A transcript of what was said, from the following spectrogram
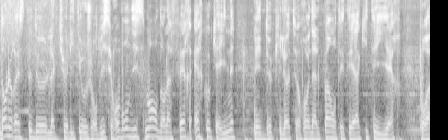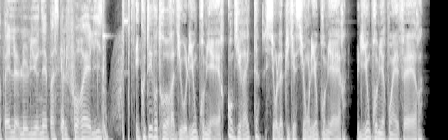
Dans le reste de l'actualité aujourd'hui, ce rebondissement dans l'affaire Air Cocaïne. Les deux pilotes Rhône-Alpin ont été acquittés hier. Pour rappel, le lyonnais Pascal Forêt lise. Écoutez votre radio Lyon Première en direct sur l'application Lyon Première, lyonpremière.fr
